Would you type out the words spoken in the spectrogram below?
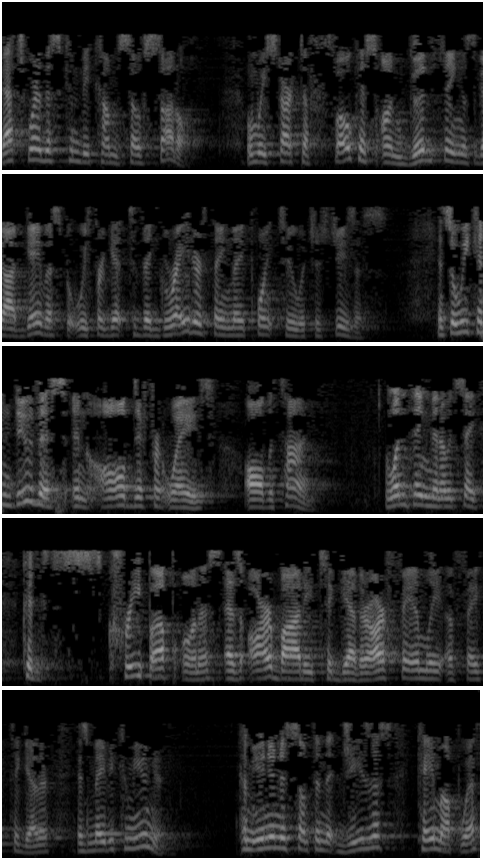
That's where this can become so subtle when we start to focus on good things God gave us, but we forget to the greater thing they point to, which is Jesus. And so we can do this in all different ways all the time. One thing that I would say could creep up on us as our body together, our family of faith together, is maybe communion. Communion is something that Jesus came up with.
